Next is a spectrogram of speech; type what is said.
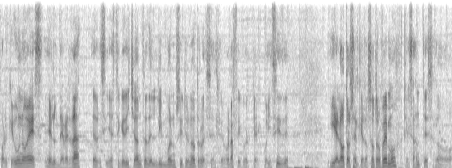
Porque uno es el de verdad, es decir, este que he dicho antes, del limbo en un sitio en otro, es el geográfico, el que coincide, y el otro es el que nosotros vemos, que es antes o,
